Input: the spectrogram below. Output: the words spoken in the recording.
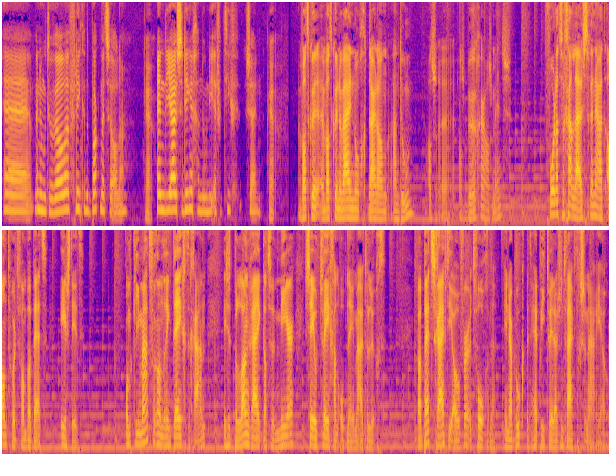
Uh, en dan moeten we wel flink in de bak met z'n allen. Ja. En de juiste dingen gaan doen die effectief zijn. Ja. Wat, kun, wat kunnen wij nog daar dan aan doen als, uh, als burger, als mens? Voordat we gaan luisteren naar het antwoord van Babette, eerst dit. Om klimaatverandering tegen te gaan, is het belangrijk dat we meer CO2 gaan opnemen uit de lucht. Babette schrijft hierover het volgende in haar boek Het Happy 2050 scenario.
